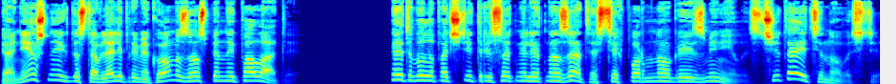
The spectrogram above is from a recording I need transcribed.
Конечно, их доставляли прямиком из оспенной палаты. Это было почти три сотни лет назад, а с тех пор многое изменилось. Читаете новости.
